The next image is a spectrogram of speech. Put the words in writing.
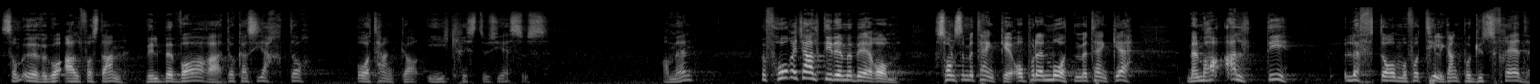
som overgår all forstand, vil bevare deres hjerter og tanker i Kristus Jesus. Amen. Vi får ikke alltid det vi ber om, sånn som vi tenker, og på den måten vi tenker. Men vi har alltid løfter om å få tilgang på Guds fred.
